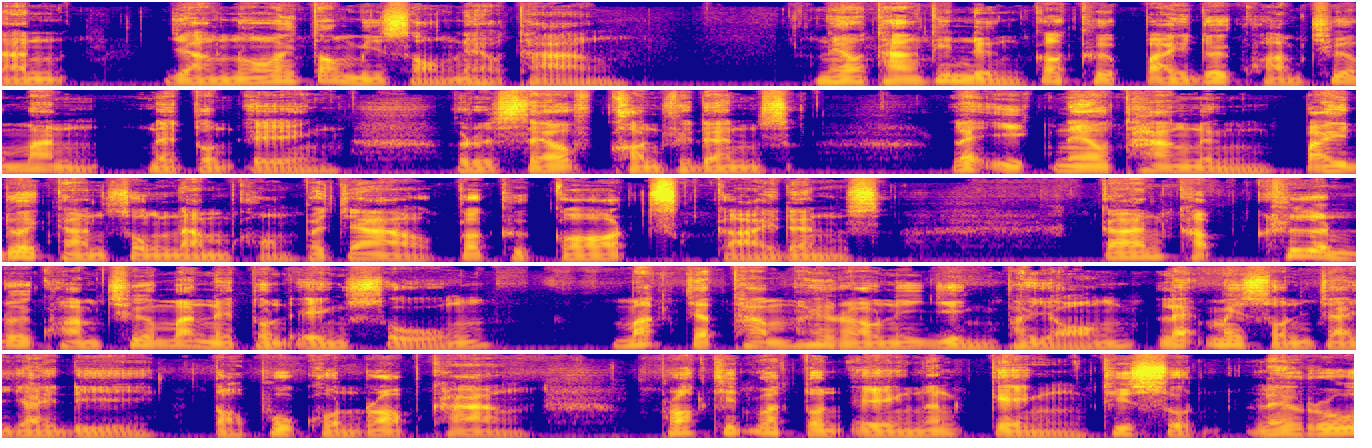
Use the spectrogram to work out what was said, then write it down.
นั้น อย่างน้อยต้องมีสองแนวทาง แนวทางที่หนึ่งก็คือไปด้วยความเชื่อมั่นในตนเอง หรือ self confidence และอีกแนวทางหนึ่งไปด้วยการทรงนำของพระเจ้าก็คือ God's guidance การขับเคลื่อนด้วยความเชื่อมั่นในตนเองสูง มักจะทำให้เรานี้หยิ่งพยองและไม่สนใจใยดี ต่อผู้คนรอบข้าง เพราะคิดว่าตนเองนั้นเก่งที่สุดและรู้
